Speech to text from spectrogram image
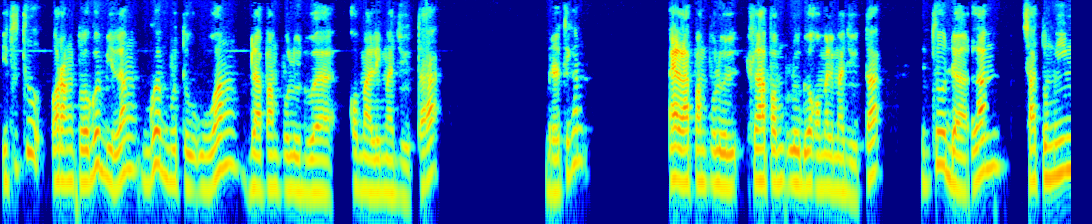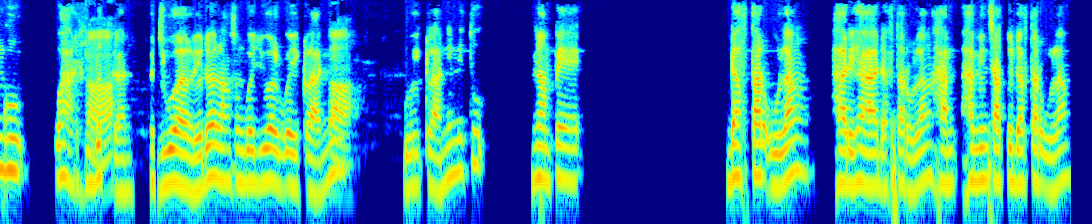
itu tuh orang tua gue bilang gue butuh uang 82,5 juta. Berarti kan eh 80 82,5 juta itu dalam satu minggu. Wah ribet Ah. kan? Kejual. Ya udah langsung gue jual gue iklanin. Oh. gue iklanin itu nyampe daftar ulang hari H daftar ulang ham, hamin satu daftar ulang.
